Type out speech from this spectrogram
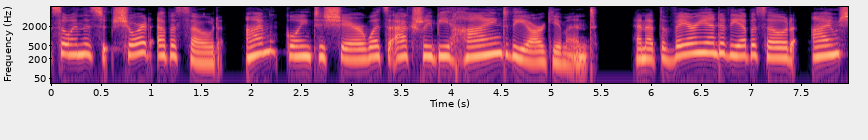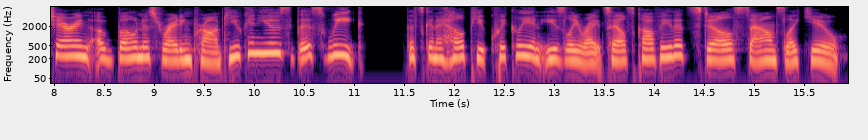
So, in this short episode, I'm going to share what's actually behind the argument. And at the very end of the episode, I'm sharing a bonus writing prompt you can use this week that's going to help you quickly and easily write sales copy that still sounds like you.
